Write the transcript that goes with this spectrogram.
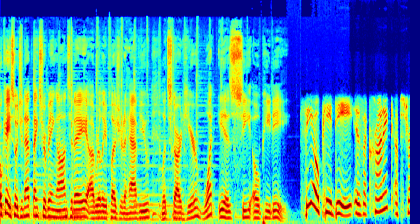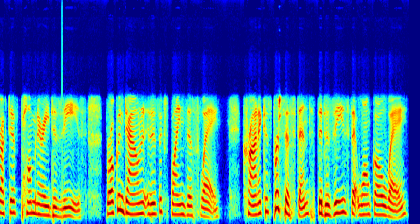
Okay, so Jeanette, thanks for being on today. Uh, really a pleasure to have you. Let's start here. What is COPD? COPD is a chronic obstructive pulmonary disease. Broken down, it is explained this way Chronic is persistent, the disease that won't go away.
